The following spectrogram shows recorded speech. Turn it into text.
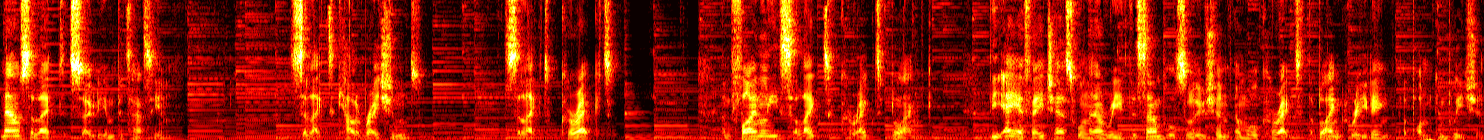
Now select Sodium Potassium. Select Calibrations, select Correct, and finally select Correct Blank. The AFHS will now read the sample solution and will correct the blank reading upon completion.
